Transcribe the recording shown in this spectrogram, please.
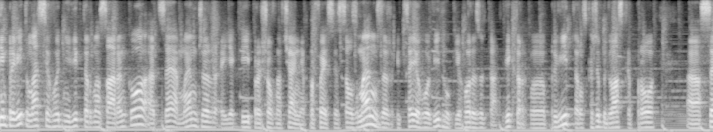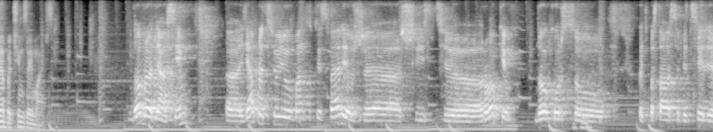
Всім привіт! У нас сьогодні Віктор Назаренко. Це менеджер, який пройшов навчання професії Sales Manager, і це його відгук, його результат. Віктор, е, привіт! Розкажи, будь ласка, про е, себе, чим займаєшся. Доброго дня всім. Е, Я працюю в банківській сфері вже 6 років. До курсу хоч поставив собі цілі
